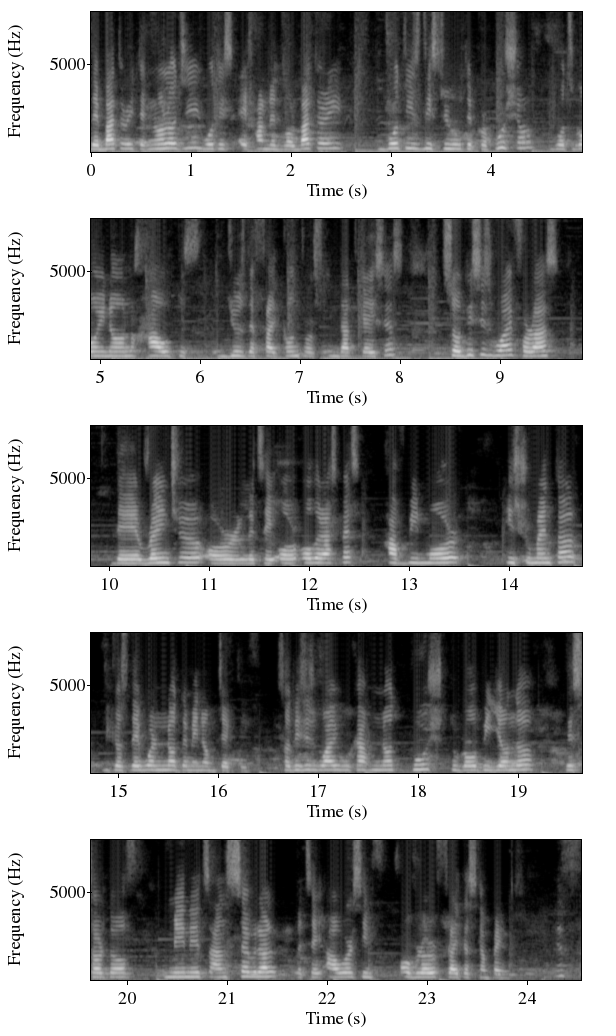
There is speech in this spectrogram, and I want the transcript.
the battery technology, what is 800 volt battery, what is distributed propulsion, what's going on, how to use the flight controls in that cases. So this is why for us, the range uh, or let's say or other aspects have been more instrumental because they were not the main objective. So this is why we have not pushed to go beyond the, the sort of minutes and several, let's say, hours in overall flight test campaigns. Is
